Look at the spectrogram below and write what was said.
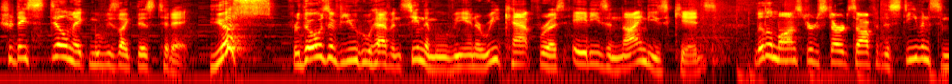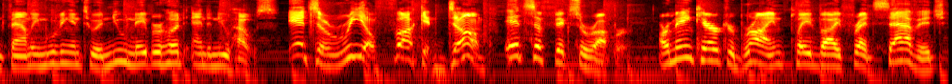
should they still make movies like this today? Yes! For those of you who haven't seen the movie, in a recap for us 80s and 90s kids, Little Monsters starts off with the Stevenson family moving into a new neighborhood and a new house. It's a real fucking dump! It's a fixer-upper. Our main character, Brian, played by Fred Savage,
